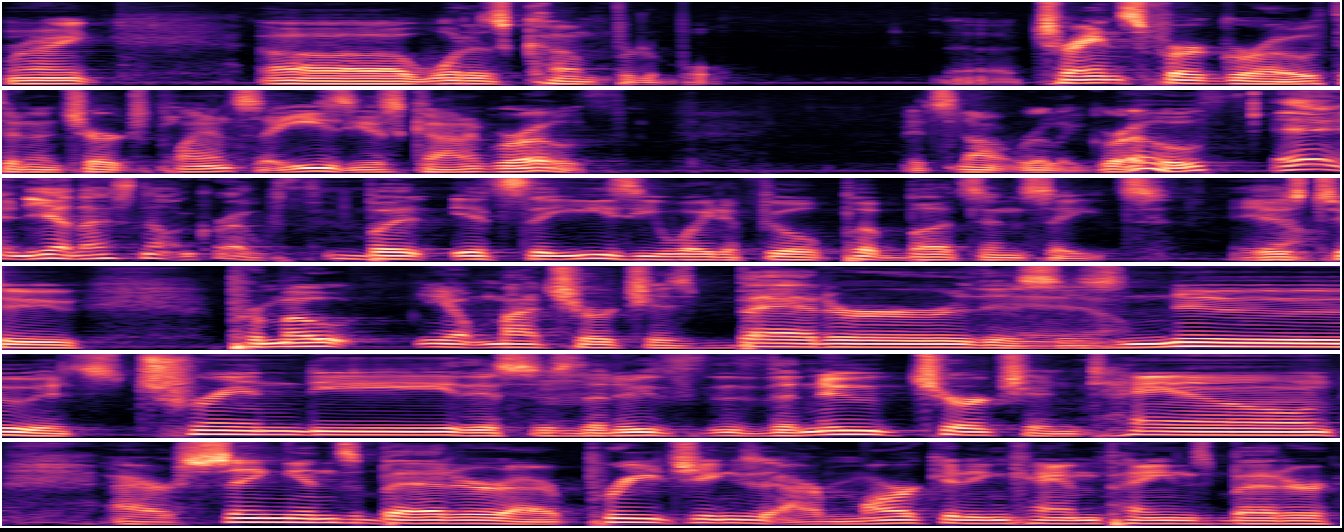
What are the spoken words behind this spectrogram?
right? Uh, what is comfortable. Uh, transfer growth in a church plant's the easiest kind of growth. It's not really growth. And yeah, that's not growth. But it's the easy way to feel put butts in seats yeah. is to promote you know my church is better this yeah. is new it's trendy this is mm the new the new church in town our singing's better our preaching's our marketing campaigns better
